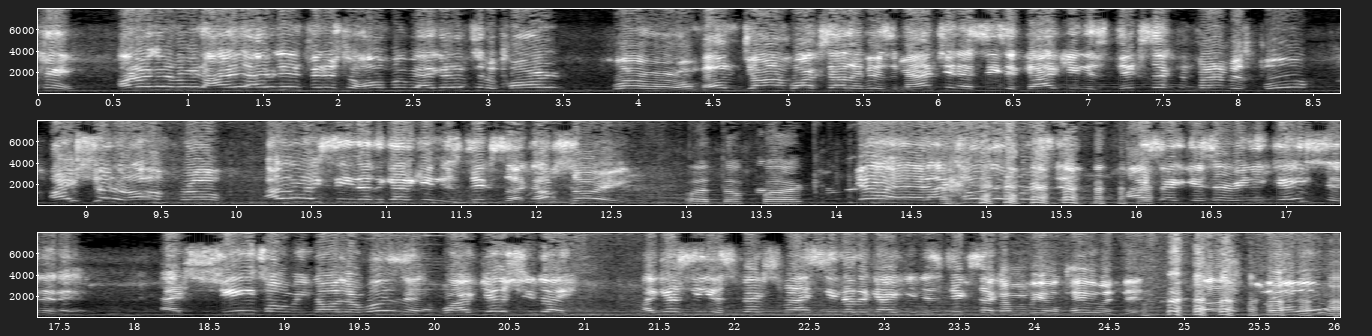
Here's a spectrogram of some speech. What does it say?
Okay, I'm not gonna ruin. I, I didn't finish the whole movie. I got up to the part where um, Elton John walks out of his mansion and sees a guy getting his dick sucked in front of his pool. I shut it off, bro. I don't like seeing another guy getting his dick sucked. I'm sorry. What the fuck? Yeah, and I told the person, I was like, is there any gay shit in it? And she told me, no, there wasn't. Well, I guess she like, I guess he expects when I see another guy getting his dick sucked, I'm gonna be okay with it. Uh, no.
